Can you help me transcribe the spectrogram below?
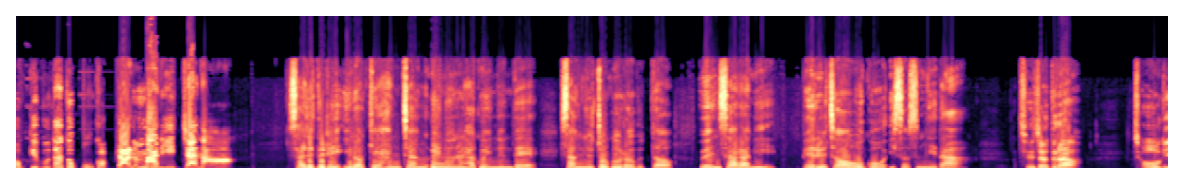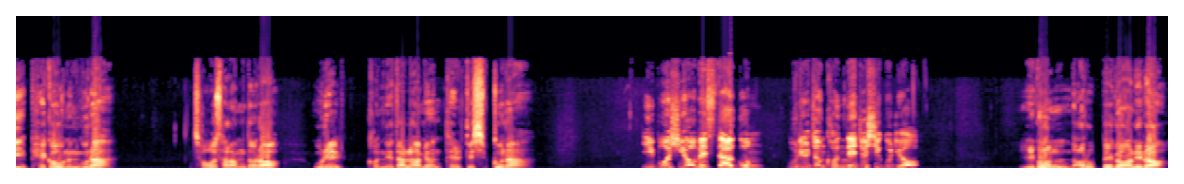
업기보다 더 무겁다는 말이 있잖아. 사제들이 이렇게 한창 의논을 하고 있는데 상류 쪽으로부터 웬 사람이 배를 저어오고 있었습니다. 제자들아, 저기 배가 오는구나. 저 사람더러 우릴 건네달라 하면 될 듯 싶구나. 이보시오 뱃사공, 우릴 좀 건네주시구려. 이건 나룻배가 아니라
